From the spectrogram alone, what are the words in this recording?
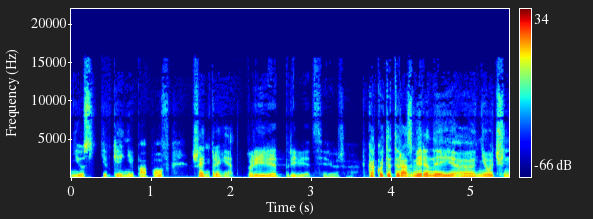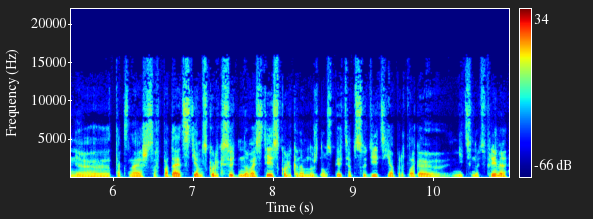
News Евгений Попов. Жень, привет. Привет, привет, Сережа. Какой-то ты размеренный, э, не очень, э, так знаешь, совпадает с тем, сколько сегодня новостей, сколько нам нужно успеть обсудить. Я предлагаю не тянуть время.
